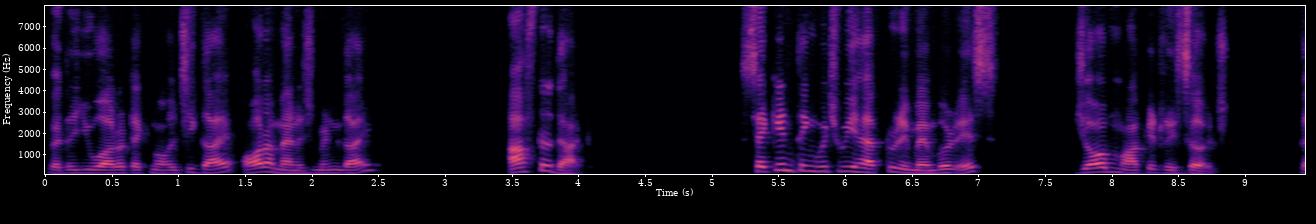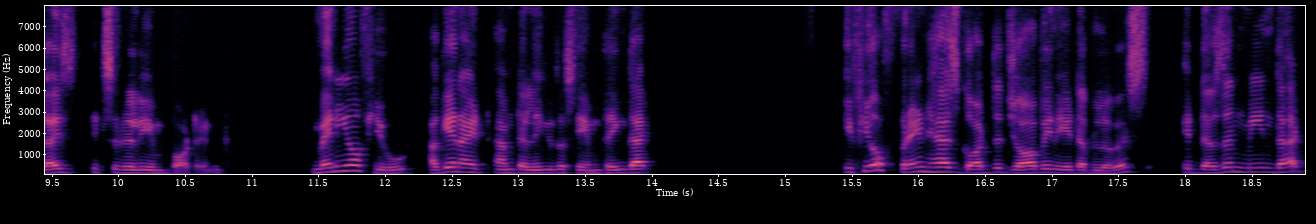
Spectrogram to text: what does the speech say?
whether you are a technology guy or a management guy. After that, second thing which we have to remember is job market research. Guys, it's really important. Many of you, again, I, I'm telling you the same thing that if your friend has got the job in AWS, it doesn't mean that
